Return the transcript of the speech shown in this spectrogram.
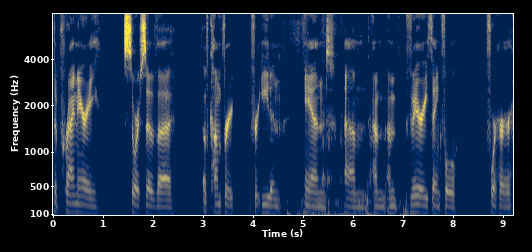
the primary source of uh, of comfort for Eden, and um, I'm I'm very thankful for her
